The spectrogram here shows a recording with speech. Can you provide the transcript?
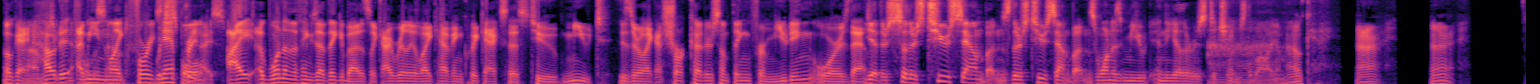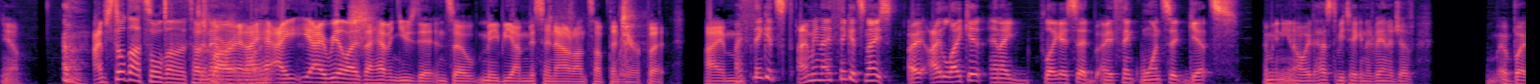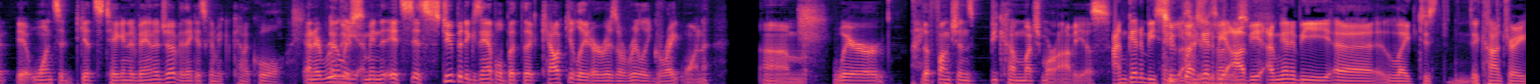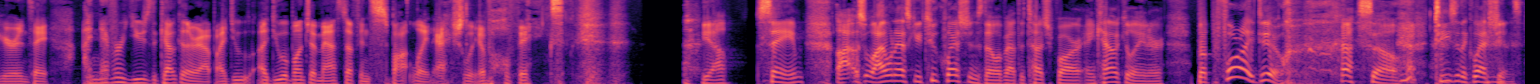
Okay, um, how did I mean? sound, Like for example, nice. I uh, one of the things I think about is like I really like having quick access to mute. Is there like a shortcut or something for muting, or is that Yeah, there's so there's two sound buttons. There's two sound buttons. One is mute, and the other is to change the volume. Okay, all right, all right. Yeah. I'm still not sold on the touch bar, and I, I, yeah, I realize I haven't used it, and so maybe I'm missing out on something here. But I'm I think it's. I mean, I think it's nice. I, I like it, and I like I said, I think once it gets, I mean, you know, it has to be taken advantage of. But it once it gets taken advantage of, I think it's going to be kind of cool. And I really, there's- I mean, it's it's a stupid example, but the calculator is a really great one, um, where the functions become much more obvious. I'm gonna be Two su- I'm gonna be on obvious. I'm gonna be uh like just the contrary here and say I never use the calculator app. I do I do a bunch of math stuff in Spotlight actually of all things. Yeah, same. Uh, so I want to ask you two questions though about the touch bar and calculator. But before I do, so teasing the questions.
